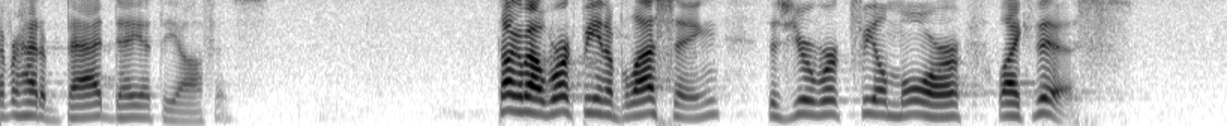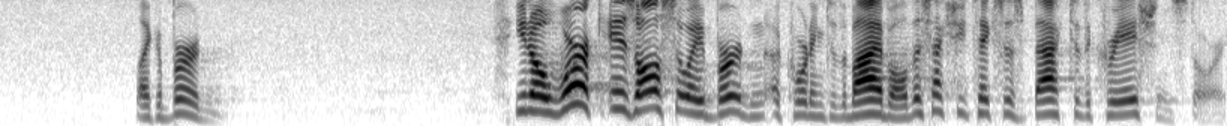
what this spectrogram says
Ever had a bad day at the office? Talk about work being a blessing. Does your work feel more like this? Like a burden? You know, work is also a burden according to the Bible. This actually takes us back to the creation story.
